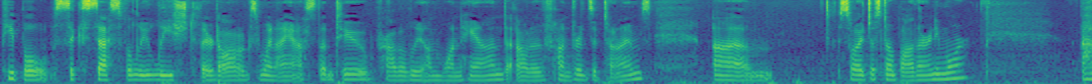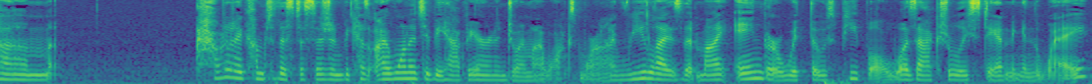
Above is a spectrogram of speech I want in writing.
people successfully leashed their dogs when I asked them to, probably on one hand out of hundreds of times. Um, so I just don't bother anymore. Um, how did I come to this decision? Because I wanted to be happier and enjoy my walks more. And I realized that my anger with those people was actually standing in the way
